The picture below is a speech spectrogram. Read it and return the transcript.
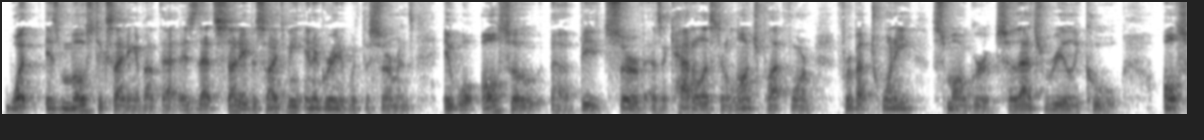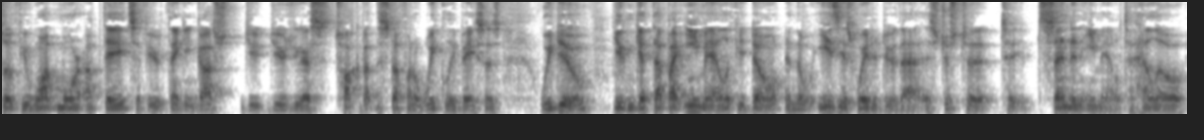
what is most exciting about that is that study, besides being integrated with the sermons, it will also uh, be serve as a catalyst and a launch platform for about 20 small groups. So that's really cool. Also, if you want more updates, if you're thinking, gosh, do, do you guys talk about this stuff on a weekly basis? We do. You can get that by email if you don't. And the easiest way to do that is just to, to send an email to hello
